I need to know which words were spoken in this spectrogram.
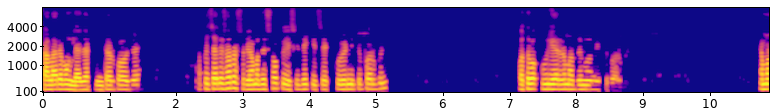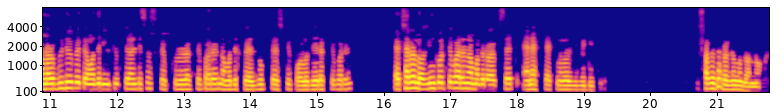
কালার এবং লেজার প্রিন্টার পাওয়া যায়। আপনি চাইলে সরাসরি আমাদের শপে এসে দেখে চেক করে নিতে পারবেন। অথবা কুরিয়ারের মাধ্যমেও নিতে পারবেন। এমন আরও ভিডিও পেতে আমাদের ইউটিউব চ্যানেলটি সাবস্ক্রাইব করে রাখতে পারেন, আমাদের ফেসবুক পেজটি ফলো দিয়ে রাখতে পারেন। এছাড়া লগ ইন করতে পারেন আমাদের ওয়েবসাইট এনএফ টেকনোলজি বিডিতে সাথে থাকার জন্য ধন্যবাদ।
